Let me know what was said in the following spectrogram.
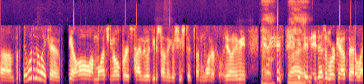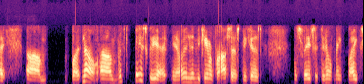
Um, but there wasn't like a, you know, oh, I'm watching Oprah. It's time to go do something because she said something wonderful. You know what I mean? Right. it, Right. didn't, it doesn't work out that way. Um, but no, um, that's basically it. You know, and it became a process because let's face it, they don't make bikes,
